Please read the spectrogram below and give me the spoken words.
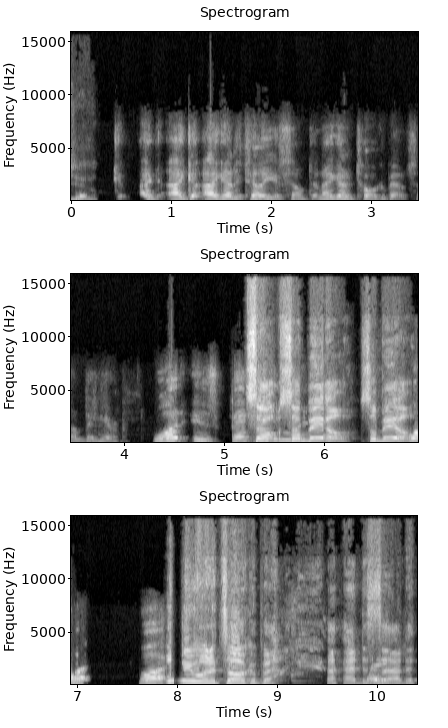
too. I I got- I got to tell you something. I got to talk about something here. What is Becky? So, so Lynch- Bill, so Bill, What? What? what do you want to talk about? I had to Hey, say, I had to,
